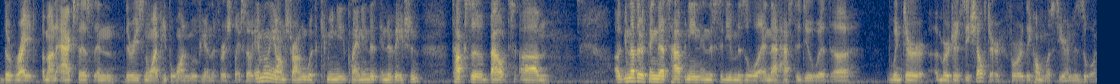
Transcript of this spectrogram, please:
the right amount of access and the reason why people want to move here in the first place. So Emily Armstrong with Community Planning and Innovation talks about um, another thing that's happening in the city of Missoula, and that has to do with uh, winter emergency shelter for the homeless here in Missoula.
